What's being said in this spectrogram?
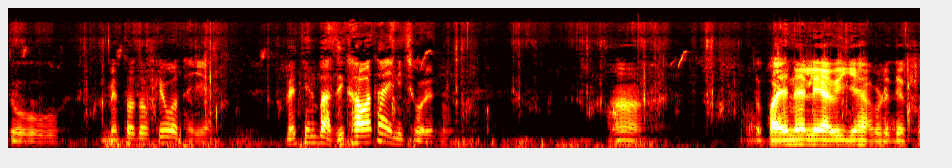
તો મેથો તો કેવો થાય યાર? મેથીની ભાજી ખાવા થાયની છોરેનું. હા. તો ફાઇનલી આવી ગયા આપણે, દેખો.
